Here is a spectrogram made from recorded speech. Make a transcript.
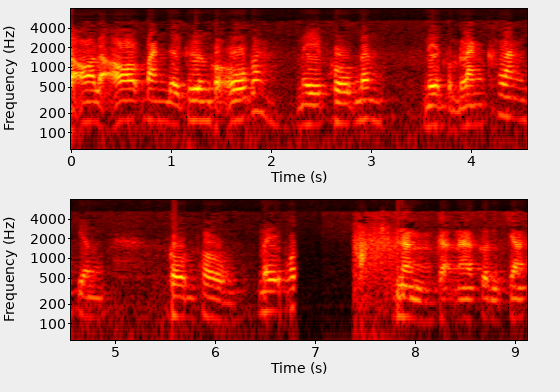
ល្អល្អបាញ់ដោយគ្រឿងកោបមេភងនឹងមានកម្លាំងខ្លាំងជាងកូនភងមេភងនឹងកណាគុណចាស់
